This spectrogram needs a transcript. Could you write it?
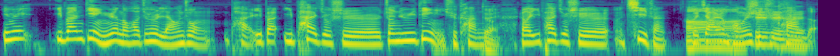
因为。一般电影院的话就是两种派，一般一派就是专注于电影去看的，然后一派就是气氛和家人朋友一起啊是是去看的。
